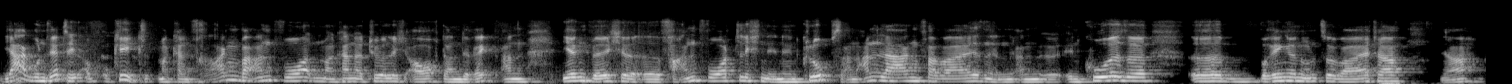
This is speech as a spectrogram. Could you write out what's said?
Ja, grundsätzlich, okay, man kann Fragen beantworten, man kann natürlich auch dann direkt an irgendwelche äh, Verantwortlichen in den Clubs, an Anlagen verweisen, in, an, äh, in Kurse äh, bringen und so weiter. Ja,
